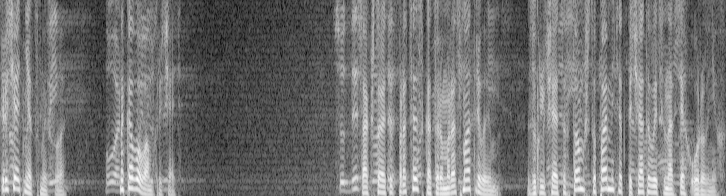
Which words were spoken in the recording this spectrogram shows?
Кричать нет смысла. На кого вам кричать? Так что этот процесс, который мы рассматриваем, заключается в том, что память отпечатывается на всех уровнях,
